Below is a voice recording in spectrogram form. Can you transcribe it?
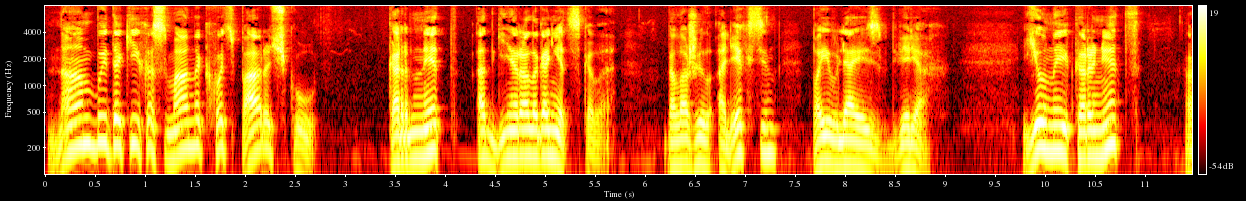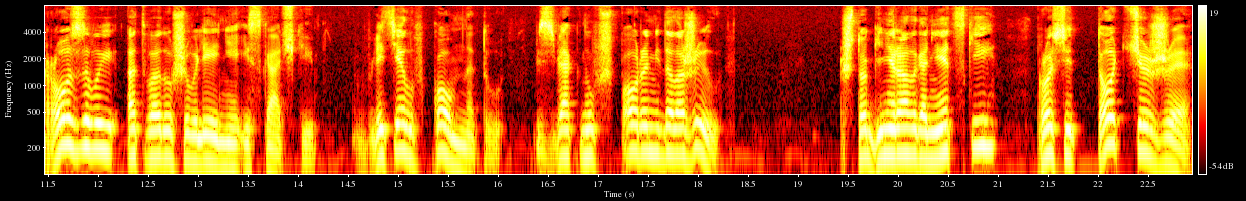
«Нам бы таких османок хоть парочку». «Корнет от генерала Ганецкого», — доложил Алексин, появляясь в дверях. Юный корнет, розовый от воодушевления и скачки, влетел в комнату звякнув шпорами, доложил, что генерал Ганецкий просит тотчас же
